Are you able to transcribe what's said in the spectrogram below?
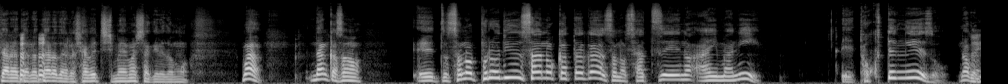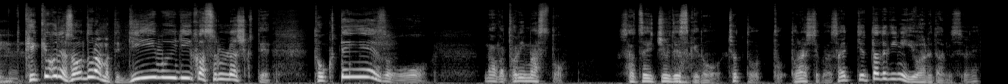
ダラダラダラダラ喋ってしまいましたけれどもまあなんかそのえっ、とそのプロデューサーの方がその撮影の合間にえー特典映像。なんかはいはい。結局ねそのドラマって DVD 化するらしくて特典映像をなんか撮りますと。撮影中ですけどちょっとと撮らせてくださいって言った時に言われたんですよね。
